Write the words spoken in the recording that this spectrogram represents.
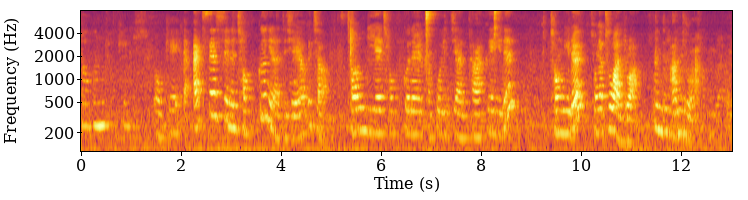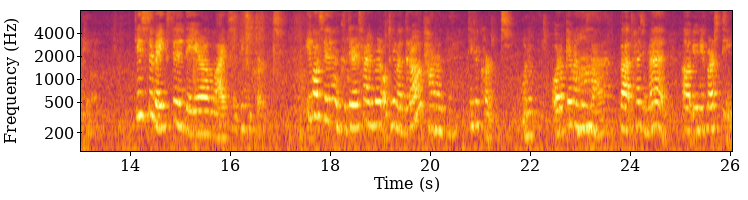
써본 적이 있어. 오케이. access는 접근이라는 뜻이에요. 그쵸? 전기에 접근을 갖고 있지 않다. 그 얘기는 전기를 전기가 들어와 안 들어와? 안 들어. 안 들어와. 오케이. This makes their lives difficult. 이것은 그들의 삶을 어떻게 만들어? 다르게. difficult. 어렵 어렵게 만든다. But 하지만 어, university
